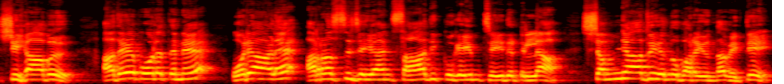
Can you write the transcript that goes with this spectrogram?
ഷിഹാബ്. അതേപോലെ തന്നെ ഒരാളെ അറസ്റ്റ് ചെയ്യാൻ സാധിക്കുകയും ചെയ്തിട്ടില്ല. ഷംനാദ് എന്ന് പറയുന്ന വ്യക്തി.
